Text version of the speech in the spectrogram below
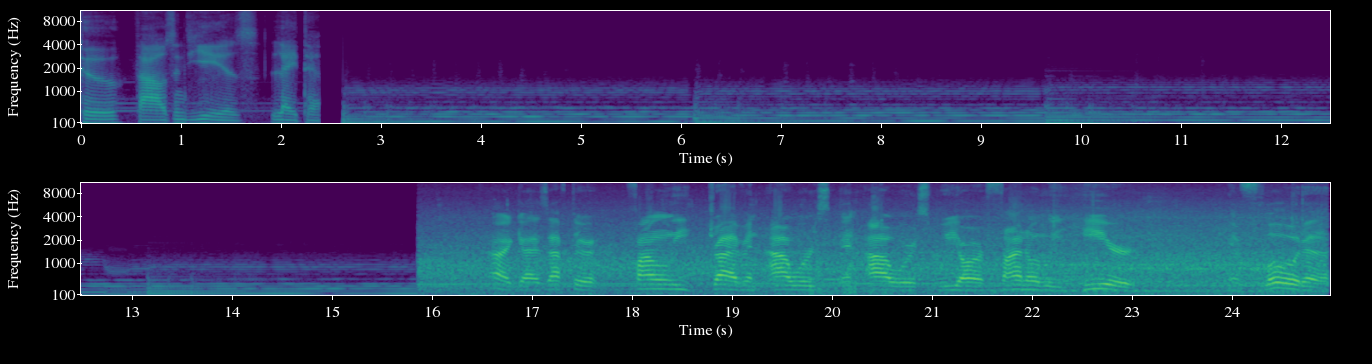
Two thousand years later. Alright guys, after finally driving hours and hours, we are finally here in Florida.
